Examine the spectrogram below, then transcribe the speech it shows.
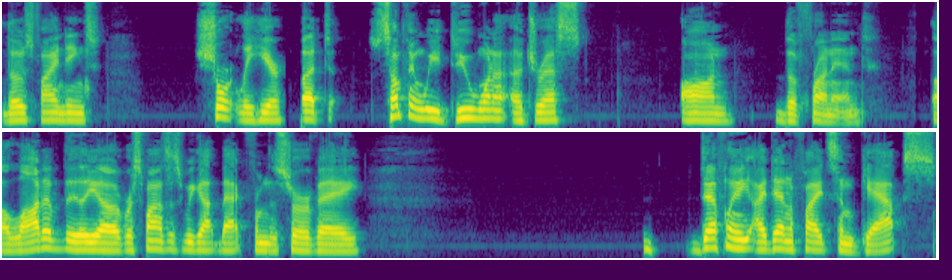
those findings shortly here. But something we do want to address on the front end. A lot of the uh, responses we got back from the survey definitely identified some gaps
